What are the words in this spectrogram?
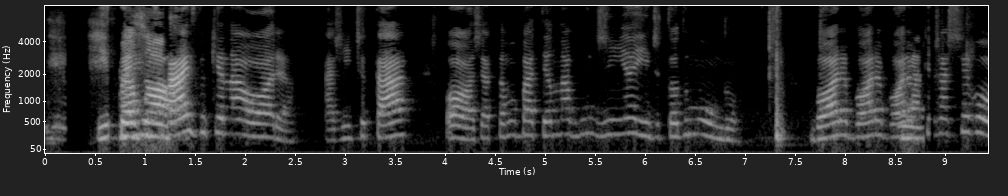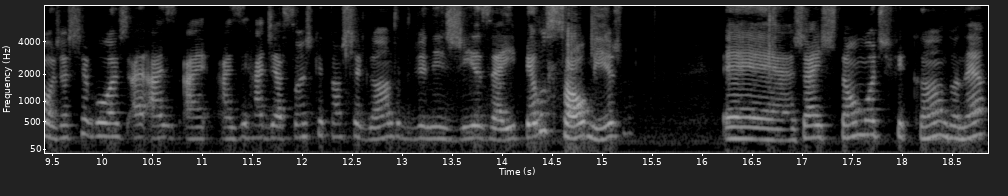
E estamos ó, mais do que na hora. A gente tá, ó, já estamos batendo na bundinha aí de todo mundo. Bora, bora, bora, é. porque já chegou, já chegou as, as, as, as irradiações que estão chegando de energias aí pelo Sol mesmo. É, já estão modificando, né?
